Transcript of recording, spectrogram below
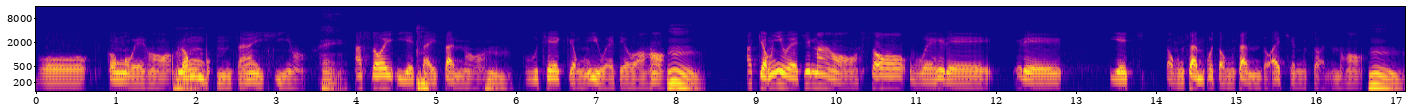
无讲话吼，拢毋知影伊死吼。嘿，啊，所以伊的财产吼，嗯姑且共有的着啊吼。嗯，啊，共有的即马吼，所有的迄、个、迄、个伊的动产不动产，毋都爱清算嘛吼。嗯，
